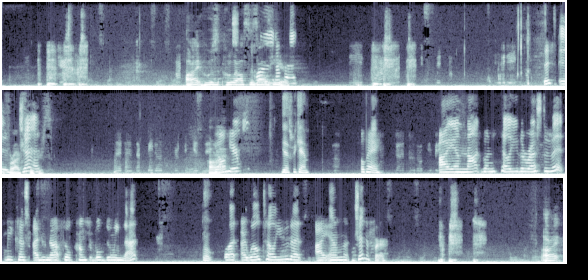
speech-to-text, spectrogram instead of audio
All right, who's who else is all here? This is For our Jen. speakers. All Y'all right. hear me? Yes, we can. Okay. I am not going to tell you the rest of it because I do not feel comfortable doing that. Oh, But I will tell you that I am Jennifer. All right.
